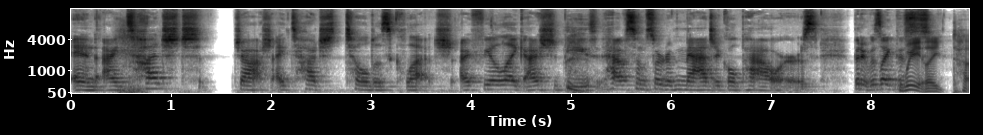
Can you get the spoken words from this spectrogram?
And I touched Josh, I touched Tilda's clutch. I feel like I should be have some sort of magical powers. But it was like this Wait, like t-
